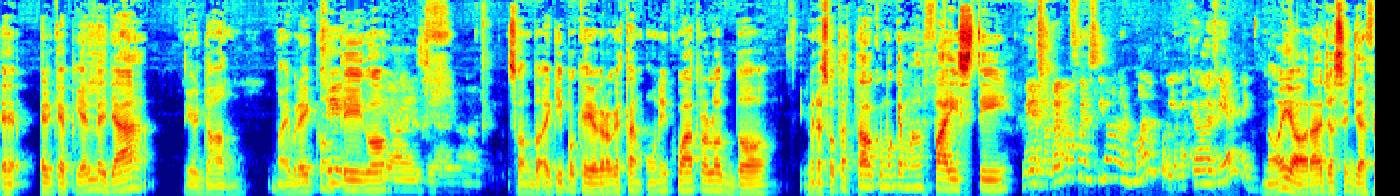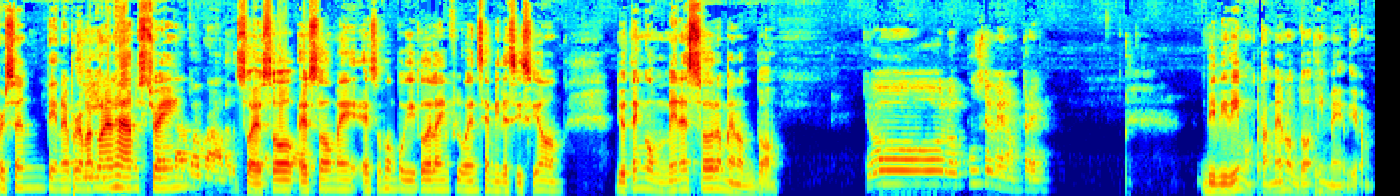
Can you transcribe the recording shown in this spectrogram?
eh, el que pierde ya, you're done. No hay break Sí, contigo. sí, ahí sí, ahí no hay. Son dos equipos que yo creo que están 1 y 4 los dos. Minnesota ha estado como que más feisty. Minnesota en ofensiva no es mal, el problema es que no defienden. ¿no? Y ahora Justin Jefferson tiene problema Sí, con el hamstring. Está tocado. So, eso, eso, me, eso fue un poquito de la influencia en mi decisión. Yo tengo Minnesota menos 2. Yo los puse menos 3. Dividimos, está menos 2 y medio.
